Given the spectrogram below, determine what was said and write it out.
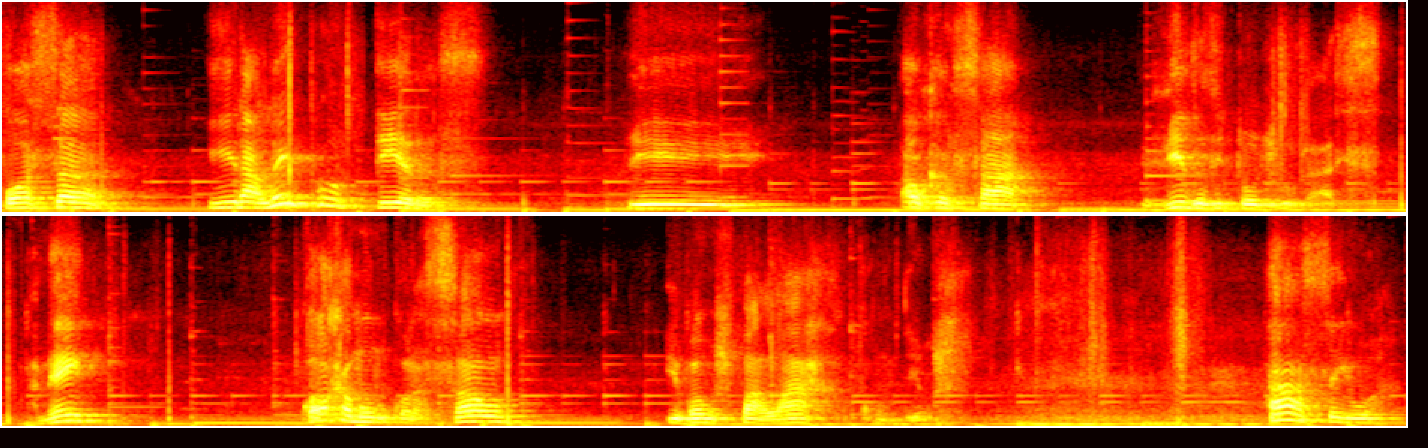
possa ir além fronteiras e alcançar vidas em todos os lugares. Amém? Coloca a mão no coração e vamos falar com Deus. Ah, Senhor,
